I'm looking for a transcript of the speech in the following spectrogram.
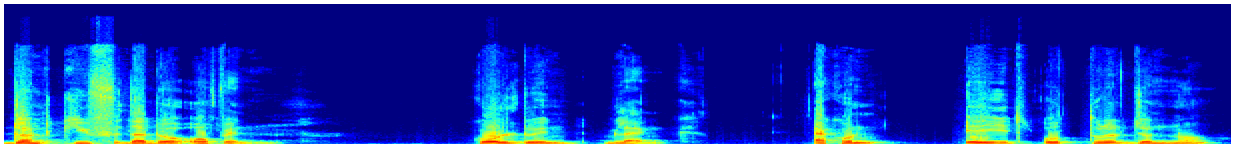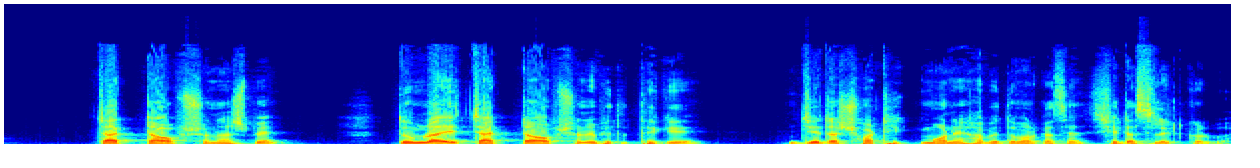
Don't keep the door open cold twin blank এখন এই উত্তরের জন্য চারটা অপশন আসবে। তোমরা এই চারটা অপশনের ভিতর থেকে যেটা সঠিক মনে হবে তোমার কাছে সেটা সিলেক্ট করবা।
